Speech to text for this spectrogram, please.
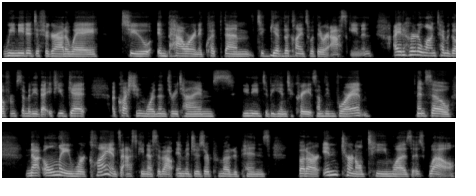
we needed to figure out a way to empower and equip them to give the Mhm. clients what they were asking. And I had heard a long time ago from somebody that if you get a question more than three times, you need to begin to create something for it. And so not only were clients asking us about images or promoted pins, but our internal team was as well.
